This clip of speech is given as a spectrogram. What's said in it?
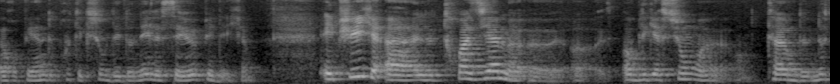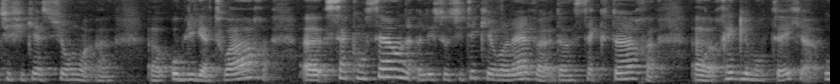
européenne de protection des données, le CEPD. Et puis, la troisième obligation en termes de notification euh, obligatoire. Euh, ça concerne les sociétés qui relèvent d'un secteur euh, réglementé où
